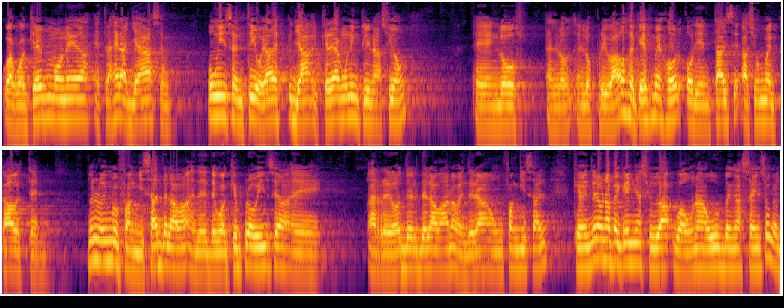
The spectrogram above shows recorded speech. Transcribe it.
o a cualquier moneda extranjera ya hacen un incentivo, ya, ya crean una inclinación en los, en, los, en los privados de que es mejor orientarse hacia un mercado externo. No es lo mismo fanguizar de, la, de, de cualquier provincia eh, alrededor de, La Habana, vender a un fanguizal, que vender a una pequeña ciudad o a una urbe en ascenso, que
